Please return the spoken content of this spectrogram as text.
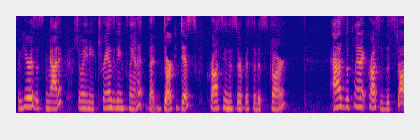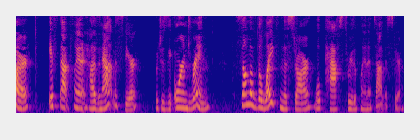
So here is a schematic showing a transiting planet, that dark disk crossing the surface of a star. As the planet crosses the star, if that planet has an atmosphere, which is the orange ring, some of the light from the star will pass through the planet's atmosphere.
